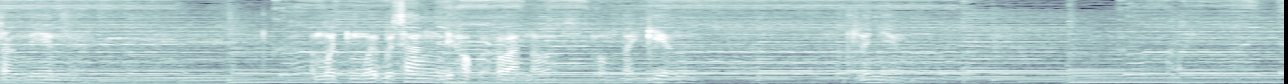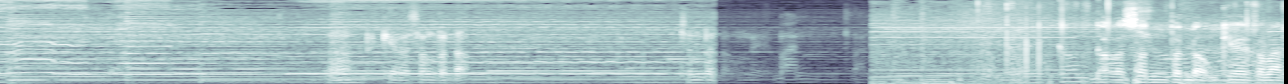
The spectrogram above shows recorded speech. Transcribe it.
Tăng niên à, mỗi mỗi buổi sáng đi học các bạn, nó phòng tay kia luôn rất là nhiều. Đó kia là sân vận động. Đó là sân vận động kia các bạn.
